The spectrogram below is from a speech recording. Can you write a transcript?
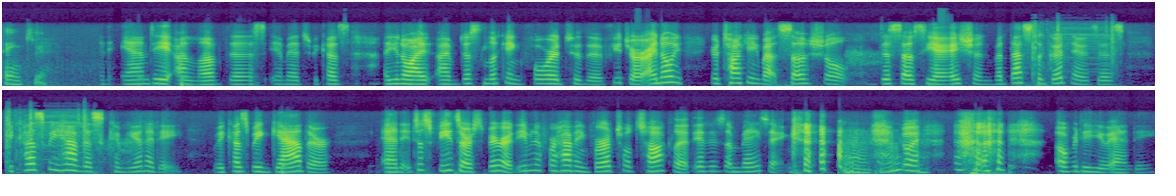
Thank you. And Andy, I love this image because, uh, you know, I, I'm just looking forward to the future. I know you're talking about social dissociation, but that's the good news is because we have this community, because we gather, and it just feeds our spirit. Even if we're having virtual chocolate, it is amazing. mm-hmm. Go ahead. Over to you, Andy.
